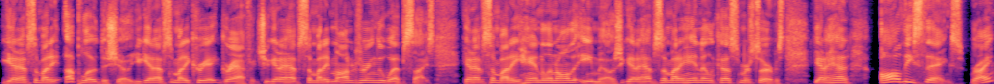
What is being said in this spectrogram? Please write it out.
You got to have somebody upload the show. You got to have somebody create graphics. You got to have somebody monitoring the websites. You got to have somebody handling all the emails. You got to have somebody handling customer service. You got to have all these things, right?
